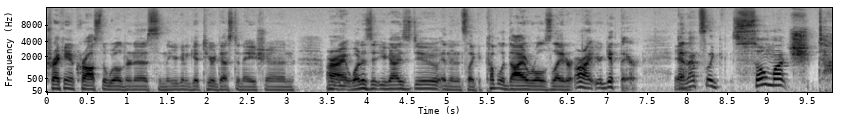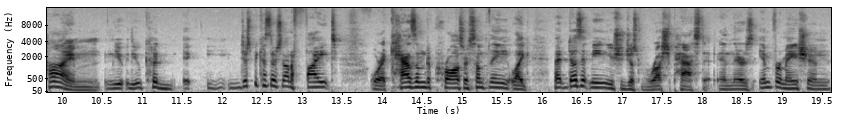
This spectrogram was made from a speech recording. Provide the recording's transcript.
trekking across the wilderness, and then you're going to get to your destination. All right, what is it you guys do? And then it's like a couple of die rolls later. All right, you get there, Yeah. and that's like so much time. You you could it, just because there's not a fight or a chasm to cross or something like that doesn't mean you should just rush past it. And there's information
